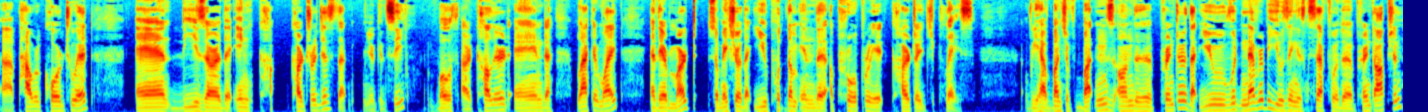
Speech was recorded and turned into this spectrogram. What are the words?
uh, power cord to it. And these are the ink cartridges that you can see. Both are colored and black and white, and they're marked. So make sure that you put them in the appropriate cartridge place. We have a bunch of buttons on the printer that you would never be using except for the print option,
